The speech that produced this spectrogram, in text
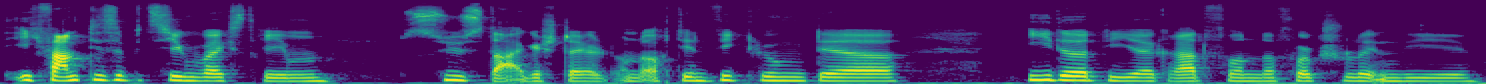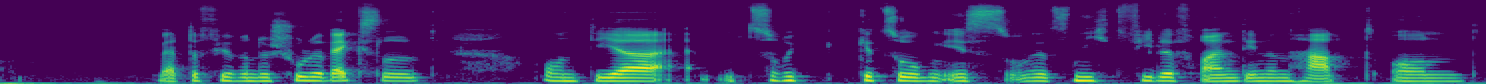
ich fand diese Beziehung war extrem süß dargestellt und auch die Entwicklung der Ida, die ja gerade von der Volksschule in die weiterführende Schule wechselt und die ja zurückgezogen ist und jetzt nicht viele Freundinnen hat und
